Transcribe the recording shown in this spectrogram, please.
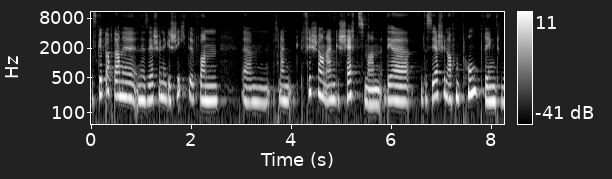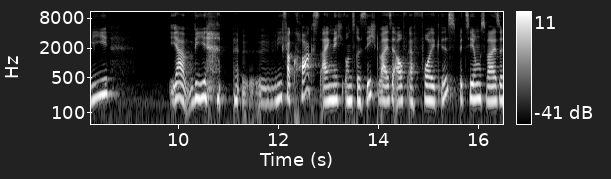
es gibt auch da eine, eine sehr schöne Geschichte von ähm, von einem Fischer und einem Geschäftsmann, der das sehr schön auf den Punkt bringt, wie, ja, wie, wie verkorkst eigentlich unsere Sichtweise auf Erfolg ist, beziehungsweise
